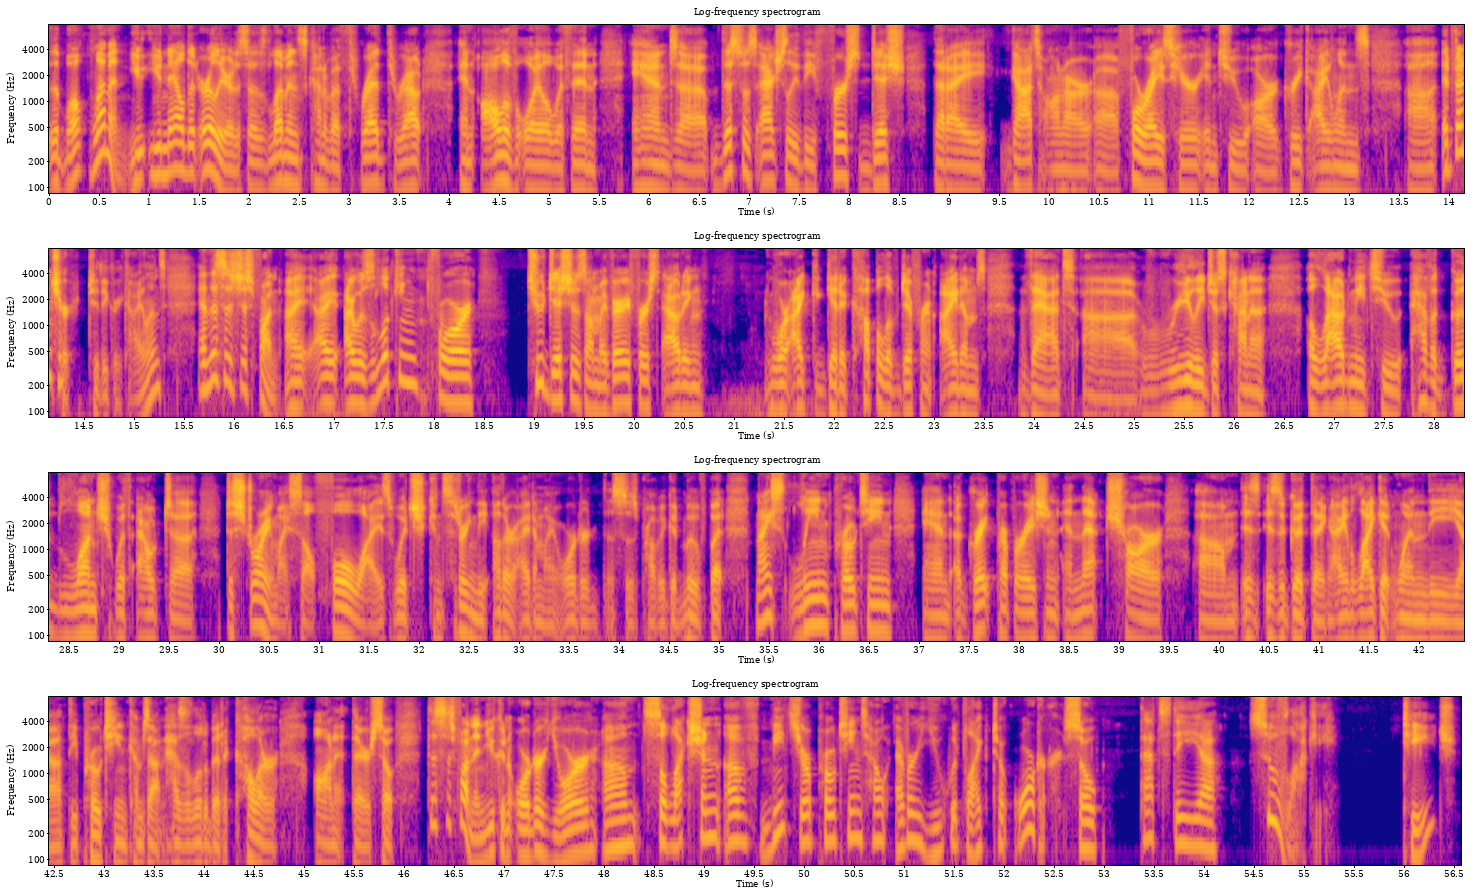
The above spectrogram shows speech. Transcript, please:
well lemon. You you nailed it earlier. It says lemon's kind of a thread throughout, and olive oil within, and uh, this was actually the first dish that I got on our uh, forays here into our Greek islands uh, adventure to the Greek islands, and this is just fun. I, I I was looking for two dishes on my very first outing where I could get a couple of different items that uh, really just kind of allowed me to have a good lunch without uh, destroying myself full wise. Which, considering the other item I ordered, this is probably a good move. But nice lean protein and a great preparation, and that char um, is is a good thing. I like it when the uh, the protein comes out and has a little bit of color on it there. So this is fun, and you can order your um, selection of meats, your proteins, however you would like to order. So that's the uh, souvlaki. TJ.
